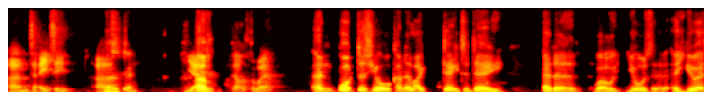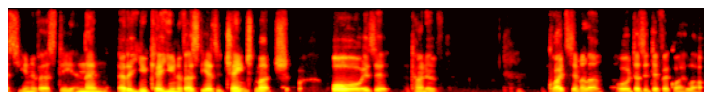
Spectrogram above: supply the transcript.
um, to 18. Uh, okay. Yeah, um, that was the way. And what does your kind of like day to day at a well, yours a, a US university and then at a UK university, has it changed much, or is it kind of quite similar, or does it differ quite a lot?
